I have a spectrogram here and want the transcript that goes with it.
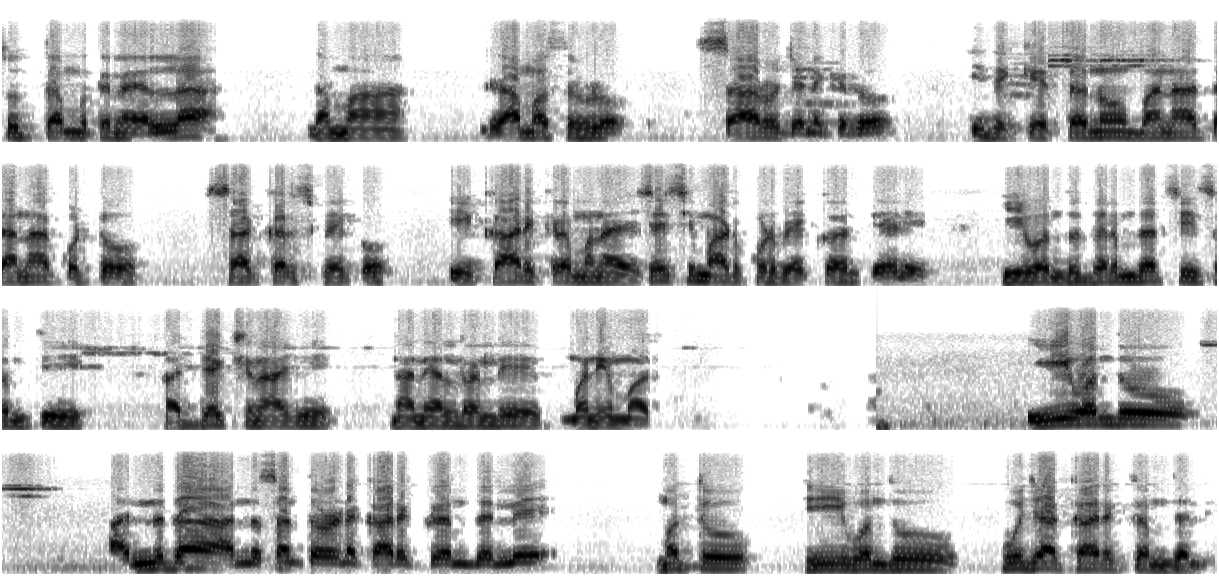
ಸುತ್ತಮುತ್ತಲಿನ ಎಲ್ಲ ನಮ್ಮ ಗ್ರಾಮಸ್ಥರುಗಳು, ಸಾರ್ವಜನಿಕರು ಇದಕ್ಕೆ ತನು ಮನ ಧನ ಕೊಟ್ಟು ಸಹಕರಿಸಬೇಕು. ಈ ಕಾರ್ಯಕ್ರಮನ ಯಶಸ್ವಿ ಮಾಡಿಕೊಡ್ಬೇಕು ಅಂತೇಳಿ ಈ ಒಂದು ಧರ್ಮದರ್ಶಿ ಸಮಿತಿ ಅಧ್ಯಕ್ಷನಾಗಿ ನಾನು ಎಲ್ಲರಲ್ಲಿ ಮನವಿ ಮಾಡ್ತೀನಿ. ಈ ಒಂದು ಅನ್ನದ ಅನ್ನಸಂತರಣೆ ಕಾರ್ಯಕ್ರಮದಲ್ಲಿ ಮತ್ತು ಈ ಒಂದು ಪೂಜಾ ಕಾರ್ಯಕ್ರಮದಲ್ಲಿ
